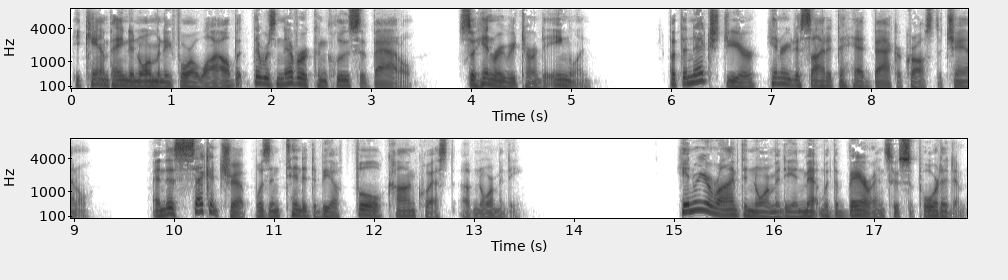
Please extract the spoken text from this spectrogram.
He campaigned in Normandy for a while, but there was never a conclusive battle, so Henry returned to England. But the next year, Henry decided to head back across the Channel and this second trip was intended to be a full conquest of Normandy. Henry arrived in Normandy and met with the barons who supported him.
